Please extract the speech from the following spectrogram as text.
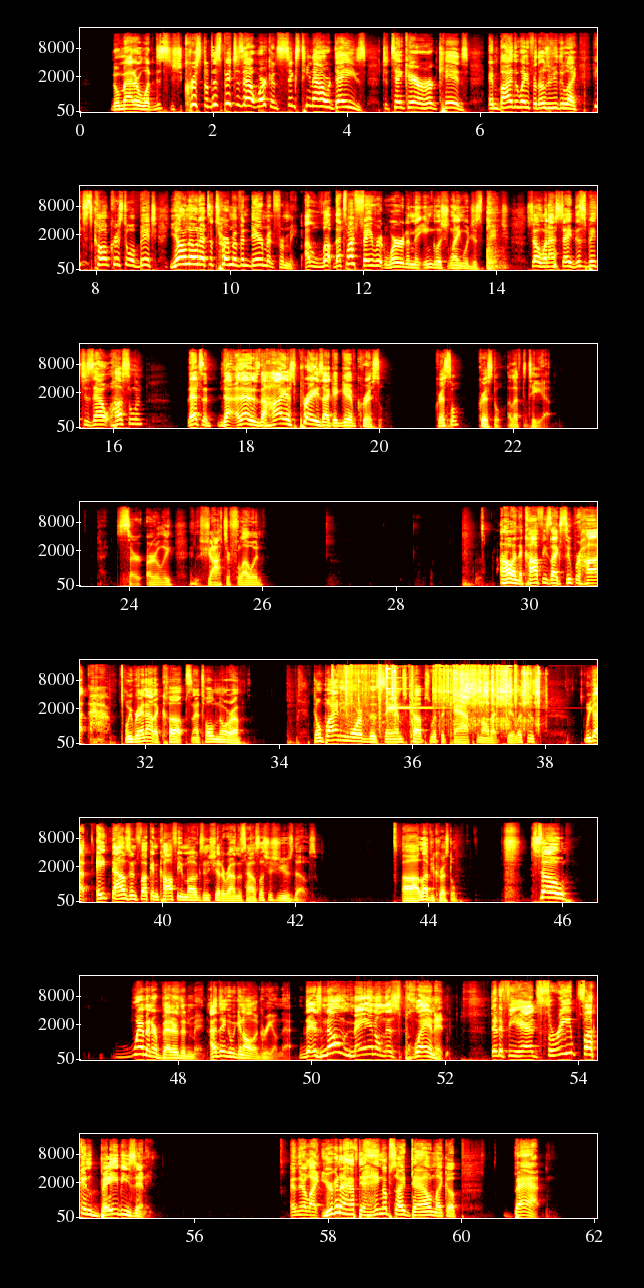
no matter what. This Crystal, this bitch is out working 16 hour days to take care of her kids. And by the way, for those of you that are like, he just called Crystal a bitch. Y'all know that's a term of endearment for me. I love that's my favorite word in the English language is bitch. So when I say this bitch is out hustling, that's a that, that is the highest praise I could give Crystal. Crystal, Crystal, I left the tea out. Okay, sir, early and the shots are flowing. Oh, and the coffee's like super hot. We ran out of cups, and I told Nora, don't buy any more of the Sam's cups with the caps and all that shit. Let's just, we got 8,000 fucking coffee mugs and shit around this house. Let's just use those. Uh, love you, Crystal. So, women are better than men. I think we can all agree on that. There's no man on this planet that if he had three fucking babies in him, and they're like, you're gonna have to hang upside down like a bat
